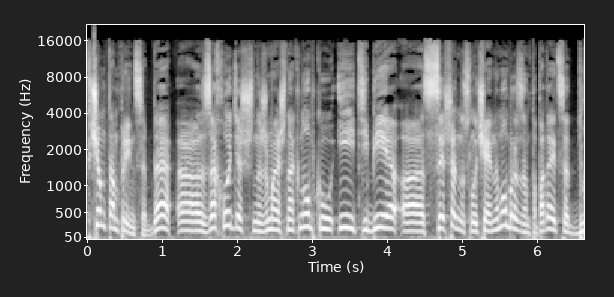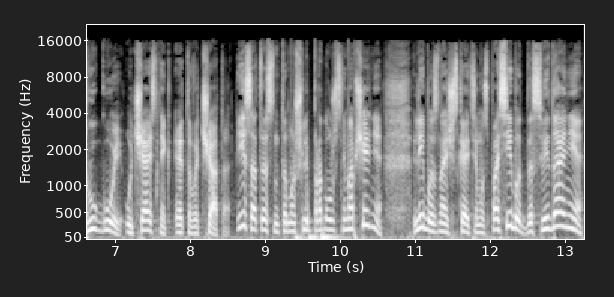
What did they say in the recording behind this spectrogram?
В чем там принцип, да? Э, заходишь, нажимаешь на кнопку, и тебе э, совершенно случайным образом попадается другой участник этого чата. И, соответственно, ты можешь либо продолжить с ним общение, либо, значит, сказать ему спасибо, до свидания,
